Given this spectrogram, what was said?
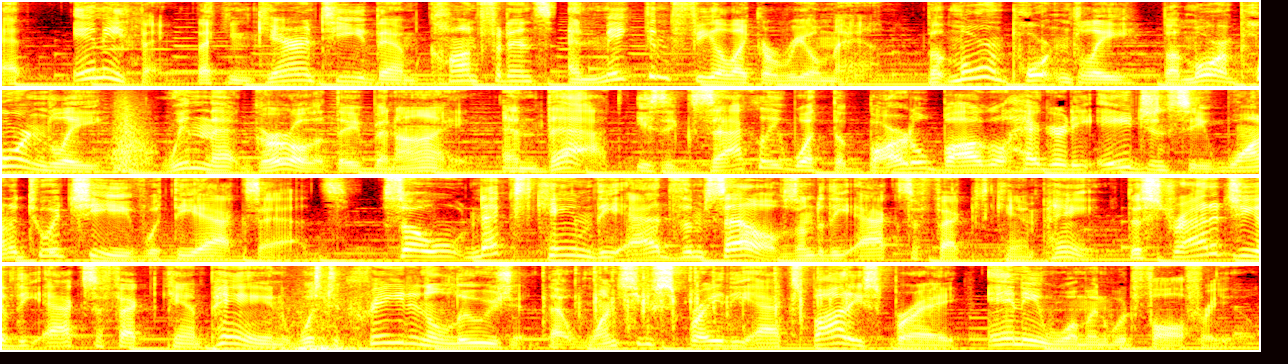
at anything that can guarantee them confidence and make them feel like a real man. But more importantly, but more importantly, win that girl that they've been eyeing. And that is exactly what the Bartle Bogle Hegarty agency wanted to achieve with the Axe ads. So next came the ads themselves under the Axe Effect campaign. The strategy of the Axe Effect campaign was to create an illusion that once you spray the Axe body spray, any woman would fall for you.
